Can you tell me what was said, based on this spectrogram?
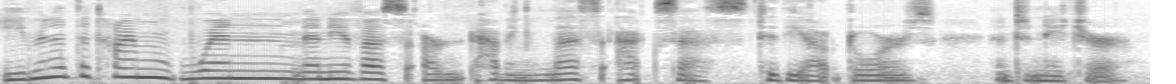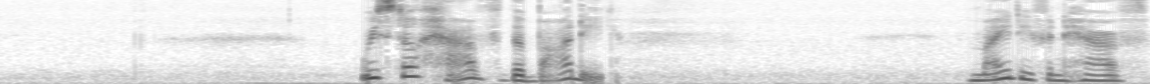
even at the time when many of us are having less access to the outdoors and to nature. We still have the body. Might even have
